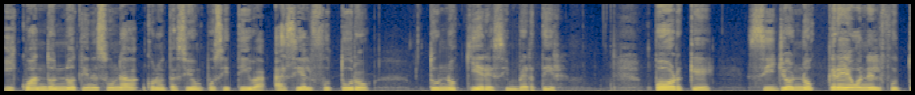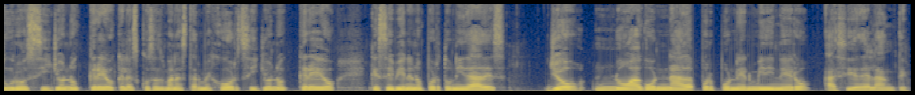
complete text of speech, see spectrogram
Y cuando no tienes una connotación positiva hacia el futuro, tú no quieres invertir. Porque si yo no creo en el futuro, si yo no creo que las cosas van a estar mejor, si yo no creo que se vienen oportunidades, yo no hago nada por poner mi dinero hacia adelante.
